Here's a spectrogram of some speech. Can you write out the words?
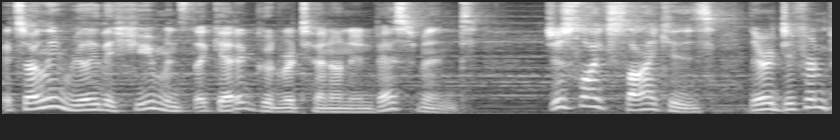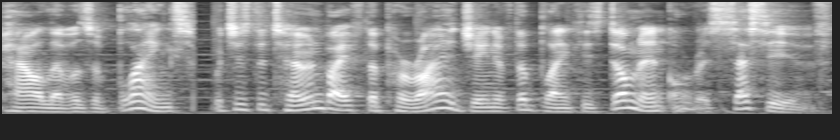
it's only really the humans that get a good return on investment. Just like Psykers, there are different power levels of blanks, which is determined by if the pariah gene of the blank is dominant or recessive.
